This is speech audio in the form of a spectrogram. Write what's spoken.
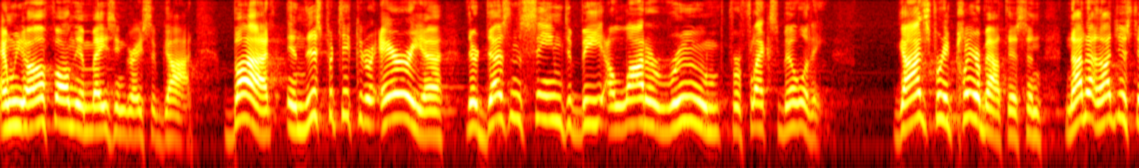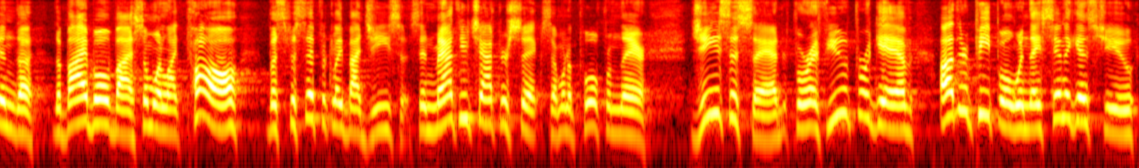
And we all fall in the amazing grace of God. But in this particular area, there doesn't seem to be a lot of room for flexibility. God's pretty clear about this, and not, not just in the, the Bible by someone like Paul, but specifically by Jesus. In Matthew chapter 6, I'm going to pull from there. Jesus said, For if you forgive other people when they sin against you,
